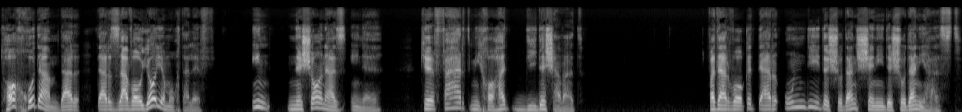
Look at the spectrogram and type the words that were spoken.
تا خودم در در زوایای مختلف. این نشان از اینه که فرد می‌خواهد دیده شود. و در واقع در اون دیده شدن شنیده شدنی هست.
